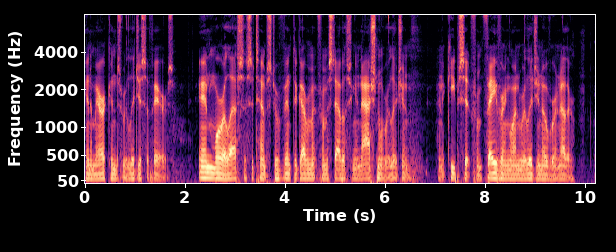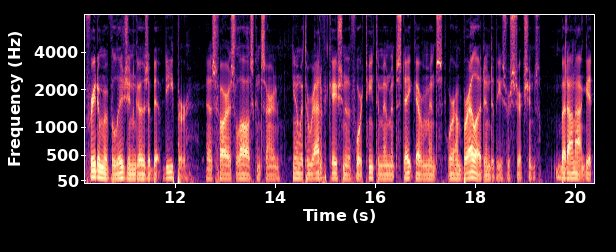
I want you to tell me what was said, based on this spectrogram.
in Americans' religious affairs. And more or less, this attempts to prevent the government from establishing a national religion and it keeps it from favoring one religion over another. Freedom of religion goes a bit deeper as far as law is concerned, and with the ratification of the 14th Amendment, state governments were umbrellaed into these restrictions. But I'll not get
